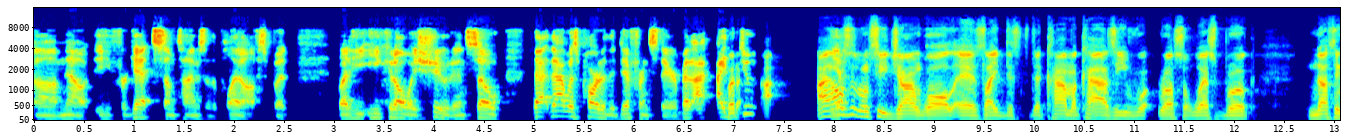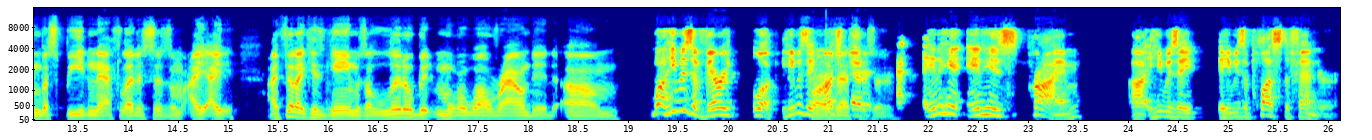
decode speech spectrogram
Um, now he forgets sometimes in the playoffs, but but he, he could always shoot, and so that that was part of the difference there. But I, I But do. I, I Yeah. also don't see John Wall as like this, the kamikaze Ru- Russell Westbrook, nothing but speed and athleticism. I, I I feel like his game is a little bit more well rounded. Um, Well, he was a very look. He was a much better in his, in his prime. Uh, he was a he was a plus defender,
